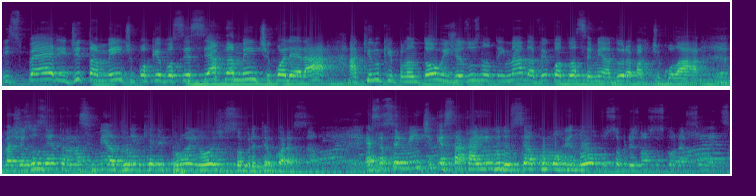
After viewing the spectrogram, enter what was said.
espere ditamente, porque você certamente colherá aquilo que plantou. E Jesus não tem nada a ver com a tua semeadura particular, mas Jesus entra na semeadura em que Ele põe hoje sobre o teu coração. Essa semente que está caindo do céu como um renovo sobre os nossos corações.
